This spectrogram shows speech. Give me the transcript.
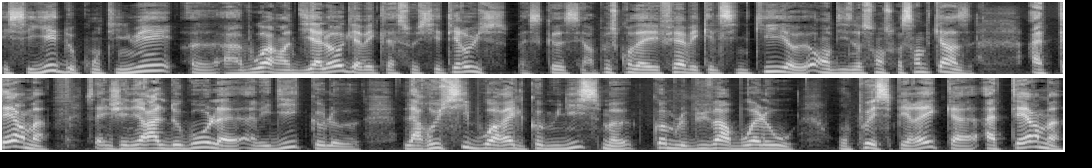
essayer de continuer euh, à avoir un dialogue avec la société russe, parce que c'est un peu ce qu'on avait fait avec Helsinki euh, en 1975. À terme, le général de Gaulle avait dit que le, la Russie boirait le communisme comme le buvard boit l'eau. On peut espérer qu'à terme,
